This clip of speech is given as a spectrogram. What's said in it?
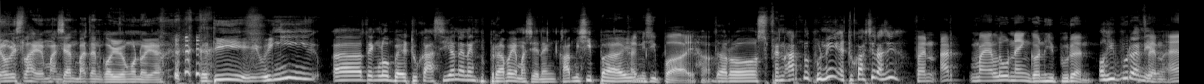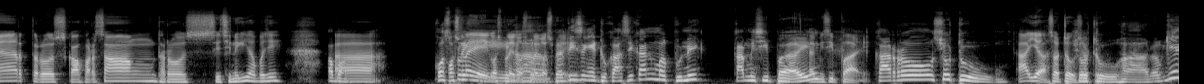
ya wis lah ya Mas Yan pancen koyo ngono ya. Jadi wingi eh teng lomba edukasi kan eneng beberapa ya Mas ya neng kami sibai. Kami ha. Terus fan art tuh nih edukasi ra sih? Fan art melu neng nggon hiburan. Oh hiburan ya. Fan art terus cover song terus si sini apa sih? Apa? Eh, Cosplay, cosplay, cosplay, Ah, cosplay. Berarti sing edukasi kan mlebune kami sibai kami sih bye. karo Shodo. Ah iya, sodo, sodo. Ha, iki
